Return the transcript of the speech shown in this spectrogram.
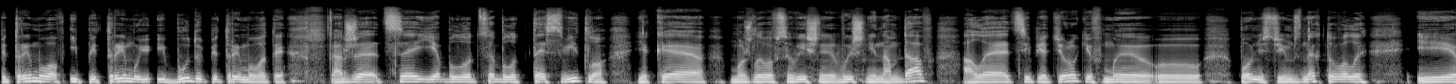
підтримував, і підтримую, і буду підтримувати. Адже це є було це було те світло, яке можливо Всевишній Вишній нам дав. Але ці п'ять років ми повністю їм знехтували. І,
